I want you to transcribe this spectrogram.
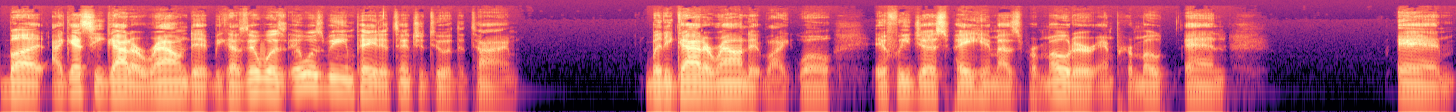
but i guess he got around it because it was it was being paid attention to at the time but he got around it like well if we just pay him as a promoter and promote and and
